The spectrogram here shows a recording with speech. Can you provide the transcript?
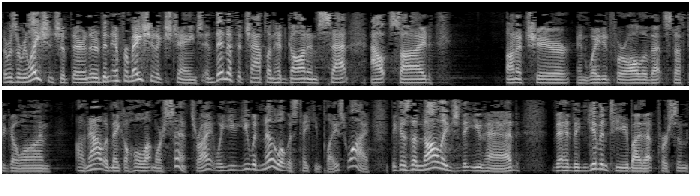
there was a relationship there and there had been information exchange. And then if the chaplain had gone and sat outside on a chair and waited for all of that stuff to go on, Oh, now it would make a whole lot more sense, right? Well, you, you would know what was taking place. Why? Because the knowledge that you had, that had been given to you by that person,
